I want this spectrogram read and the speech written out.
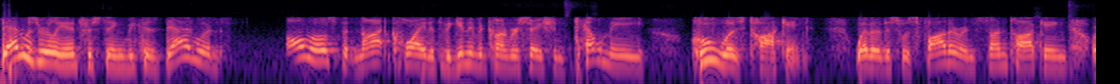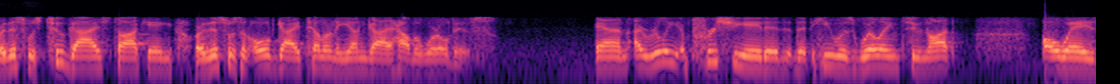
Dad was really interesting because Dad would almost, but not quite, at the beginning of a conversation, tell me who was talking whether this was father and son talking, or this was two guys talking, or this was an old guy telling a young guy how the world is. And I really appreciated that he was willing to not always,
